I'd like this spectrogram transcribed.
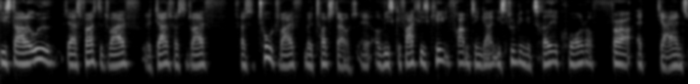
de starter ud deres første drive, Giants første drive, første to drive med touchdowns, øh, og vi skal faktisk helt frem til en gang i slutningen af tredje kvartal, før at Giants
